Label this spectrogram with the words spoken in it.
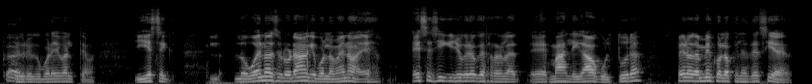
Claro. Yo creo que por ahí va el tema. Y ese, lo, bueno de ese programa que por lo menos es, ese sí que yo creo que es, más ligado a cultura, pero también con lo que les decía,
